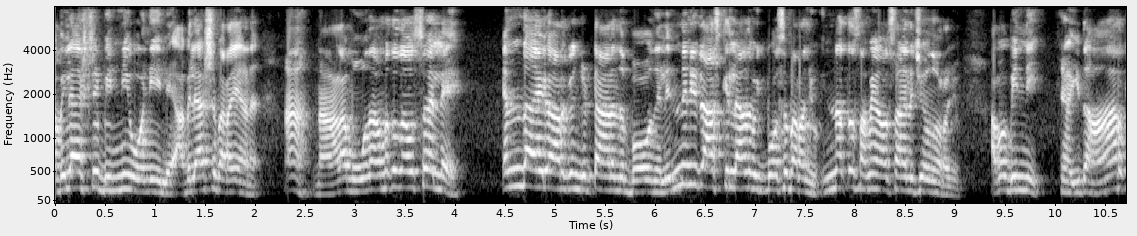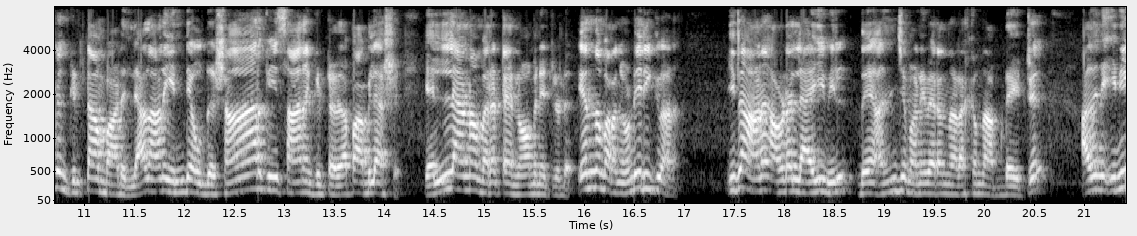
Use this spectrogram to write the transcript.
അഭിലാഷ് ബിന്നി ഓനിയില്ലേ? അഭിലാഷ് പറയാണ് ആ നാളെ മൂന്നാമത്തെ ദിവസമല്ലേ? എന്തായാലും ആർക്കും കിട്ടാനൊന്നും പോകുന്നില്ല. ഇന്നിനി ടാസ്ക് ഇല്ലാന്ന് ബിഗ് ബോസ് പറഞ്ഞു. ഇന്നത്തെ സമയം അവസാനിച്ചു എന്ന് പറഞ്ഞു. അപ്പോൾ ബിന്നി ഇത് ആർക്കും കിട്ടാൻ പാടില്ല. അതാണ് എന്റെ ഉദ്ദേശം. ആർക്കും ഈ സാധനം കിട്ടരുത്. അപ്പോൾ അഭിലാഷ് എല്ലാം വരട്ടെ നോമിനേറ്റഡ് എന്ന് പറഞ്ഞുകൊണ്ടിരിക്കുകയാണ് ഇതാണ് അവിടെ ലൈവിൽ അഞ്ച് മണി വരെ നടക്കുന്ന അപ്ഡേറ്റ് അതിന് ഇനി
